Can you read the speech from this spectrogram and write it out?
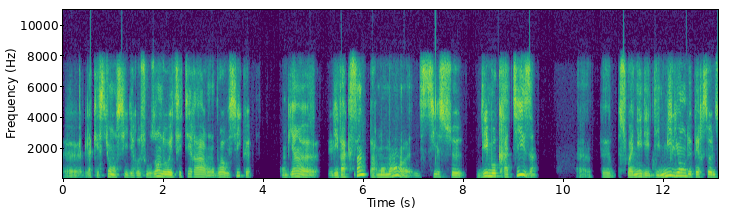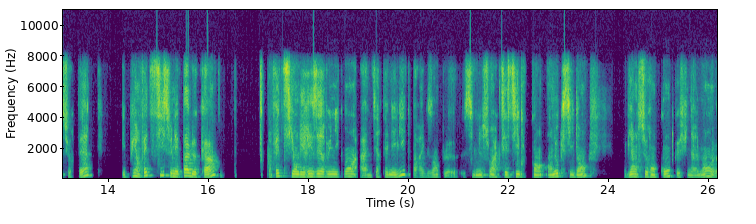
Euh, la question aussi des ressources en eau, etc. On voit aussi que combien euh, les vaccins, par moment, euh, s'ils se démocratisent, peuvent soigner des, millions de personnes sur Terre. Et puis, en fait, si ce n'est pas le cas, en fait, si on les réserve uniquement à une certaine élite, par exemple, s'ils ne sont accessibles qu'en Occident, eh bien, on se rend compte que finalement, euh,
